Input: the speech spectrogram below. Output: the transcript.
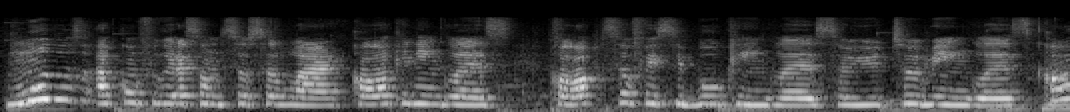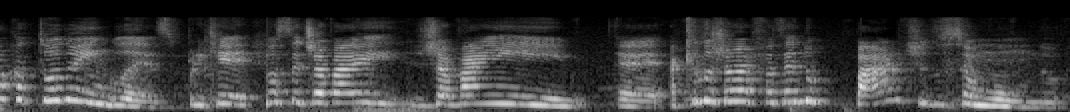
Muda a configuração do seu celular, coloca em inglês, coloca seu Facebook em inglês, seu YouTube em inglês, coloca tudo em inglês, porque você já vai, já vai, é, aquilo já vai fazendo parte do seu mundo.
